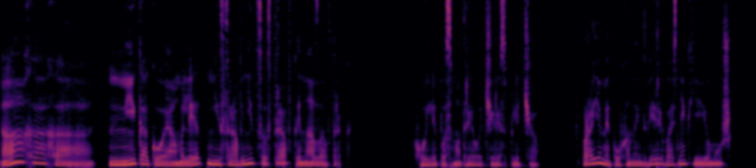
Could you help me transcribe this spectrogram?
«Ах-ха-ха, никакой омлет не сравнится с травкой на завтрак». Холли посмотрела через плечо. В проеме кухонной двери возник ее муж —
